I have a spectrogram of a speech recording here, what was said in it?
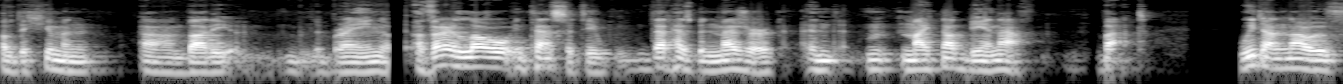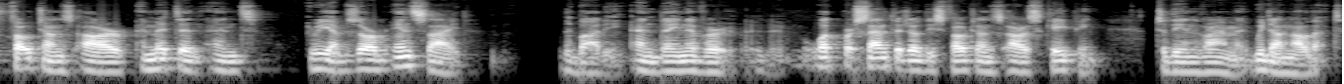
of the human um, body, the brain, a very low intensity that has been measured and might not be enough. But we don't know if photons are emitted and reabsorbed inside the body, and they never. What percentage of these photons are escaping to the environment? We don't know that.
